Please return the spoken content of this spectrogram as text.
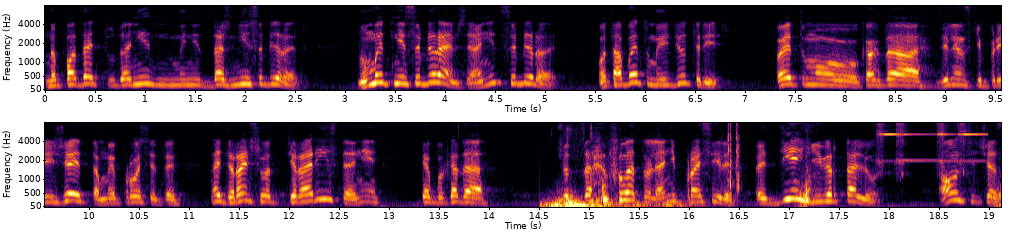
нападать туда не, мы не, даже не собираемся. Но мы это не собираемся, а они собираются. Вот об этом и идет речь. Поэтому, когда Зеленский приезжает там и просит их, знаете, раньше вот террористы, они как бы когда что-то зарабатывали, они просили э, деньги и вертолет. А он сейчас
